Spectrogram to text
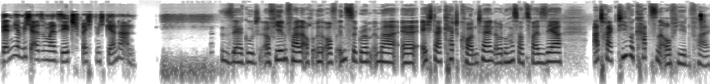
Wenn ihr mich also mal seht, sprecht mich gerne an. Sehr gut. Auf jeden Fall auch äh, auf Instagram immer äh, echter Cat-Content, aber du hast auch zwei sehr attraktive Katzen auf jeden Fall.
